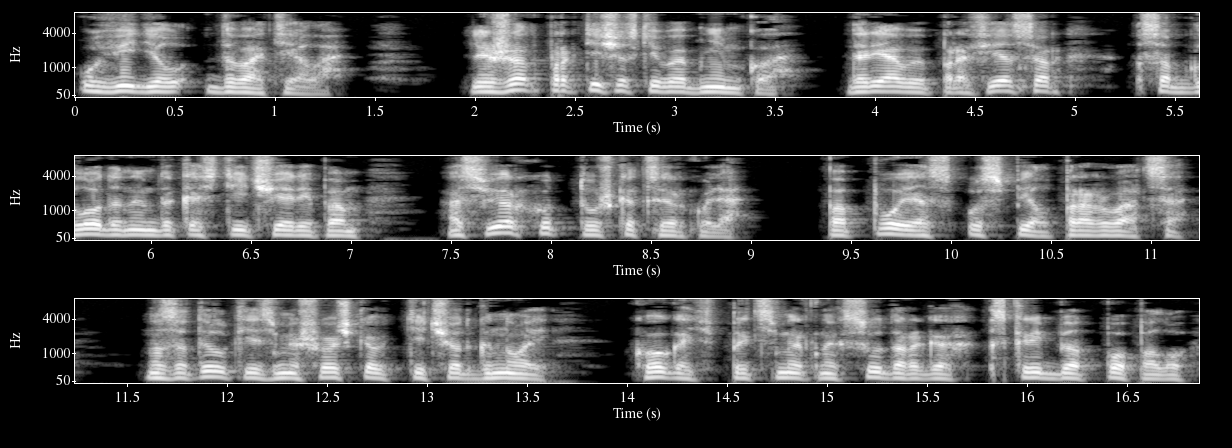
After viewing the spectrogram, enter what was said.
Увидел два тела. Лежат практически в обнимку. Дырявый профессор с обглоданным до кости черепом, а сверху тушка циркуля. По пояс успел прорваться. На затылке из мешочков течет гной. Коготь в предсмертных судорогах скребет по полу.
